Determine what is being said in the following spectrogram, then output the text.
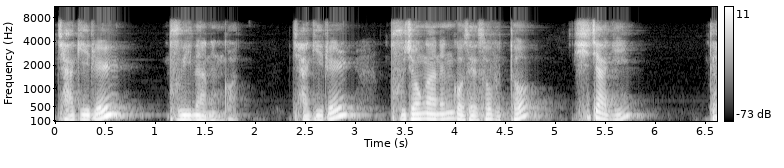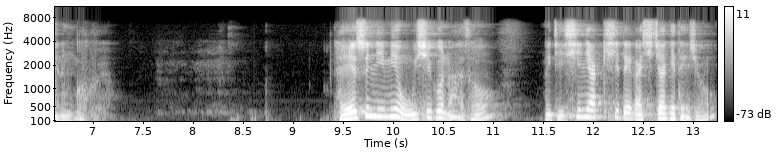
자기를 부인하는 것, 자기를 부정하는 것에서부터 시작이 되는 거고요. 자, 예수님이 오시고 나서 이제 신약 시대가 시작이 되죠.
